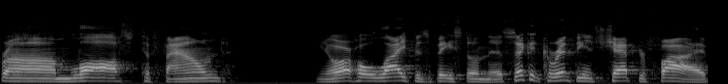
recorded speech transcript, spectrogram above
from lost to found. You know, our whole life is based on this. Second Corinthians chapter 5,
